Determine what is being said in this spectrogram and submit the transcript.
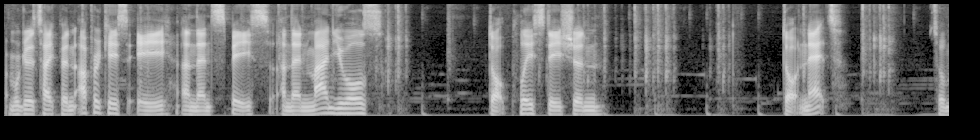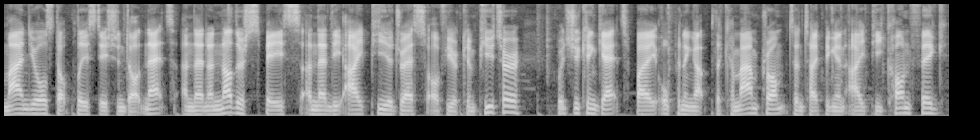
and we're going to type in uppercase A and then space and then manuals.playstation.net. So manuals.playstation.net and then another space and then the IP address of your computer, which you can get by opening up the command prompt and typing in ipconfig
